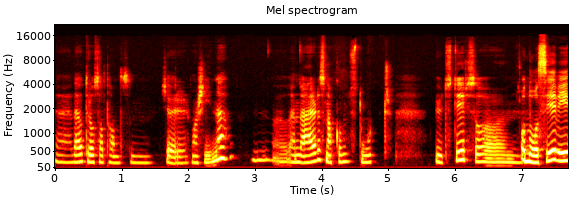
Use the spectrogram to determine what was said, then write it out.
Eh, Det er jo tross alt han som kjører maskinene. Men her er det snakk om stort utstyr, så Og nå sier vi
